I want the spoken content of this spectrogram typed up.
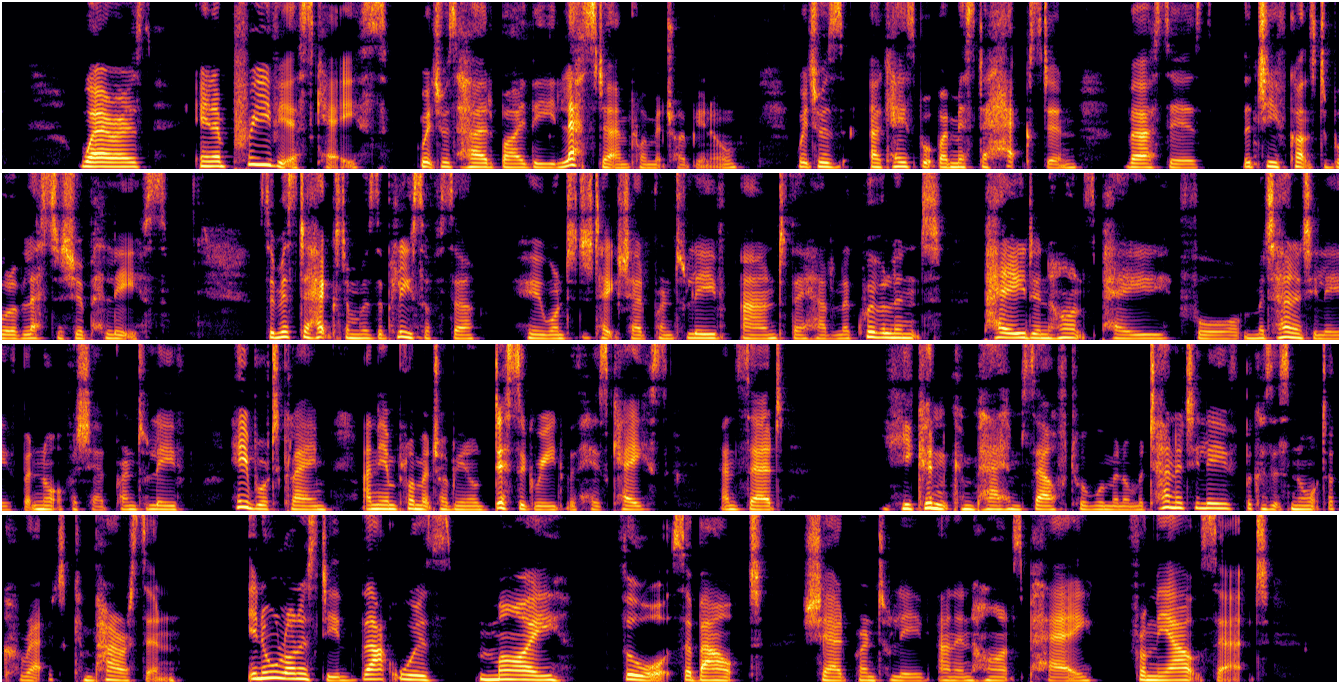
Whereas in a previous case which was heard by the Leicester Employment Tribunal, which was a case brought by Mr. Hextall versus the Chief Constable of Leicestershire Police. So, Mr. Hextall was a police officer who wanted to take shared parental leave, and they had an equivalent paid enhanced pay for maternity leave, but not for shared parental leave. He brought a claim, and the Employment Tribunal disagreed with his case and said he couldn't compare himself to a woman on maternity leave because it's not a correct comparison in all honesty, that was my thoughts about shared parental leave and enhanced pay from the outset.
